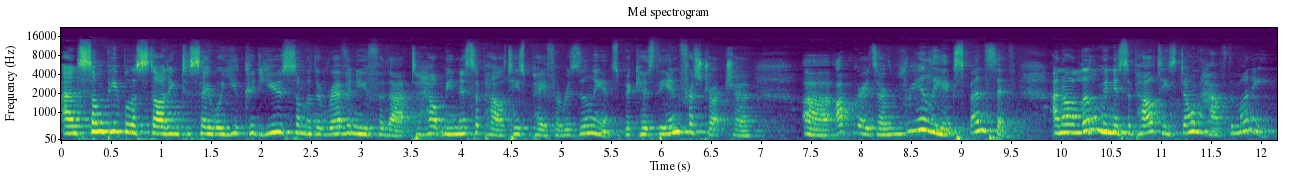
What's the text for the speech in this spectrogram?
And some people are starting to say, well, you could use some of the revenue for that to help municipalities pay for resilience because the infrastructure uh, upgrades are really expensive. And our little municipalities don't have the money.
